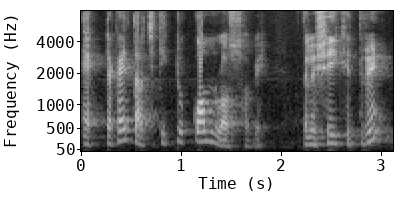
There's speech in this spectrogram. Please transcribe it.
এক টাকায় তার চাইতে একটু কম লস হবে। তাহলে সেই ক্ষেত্রে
